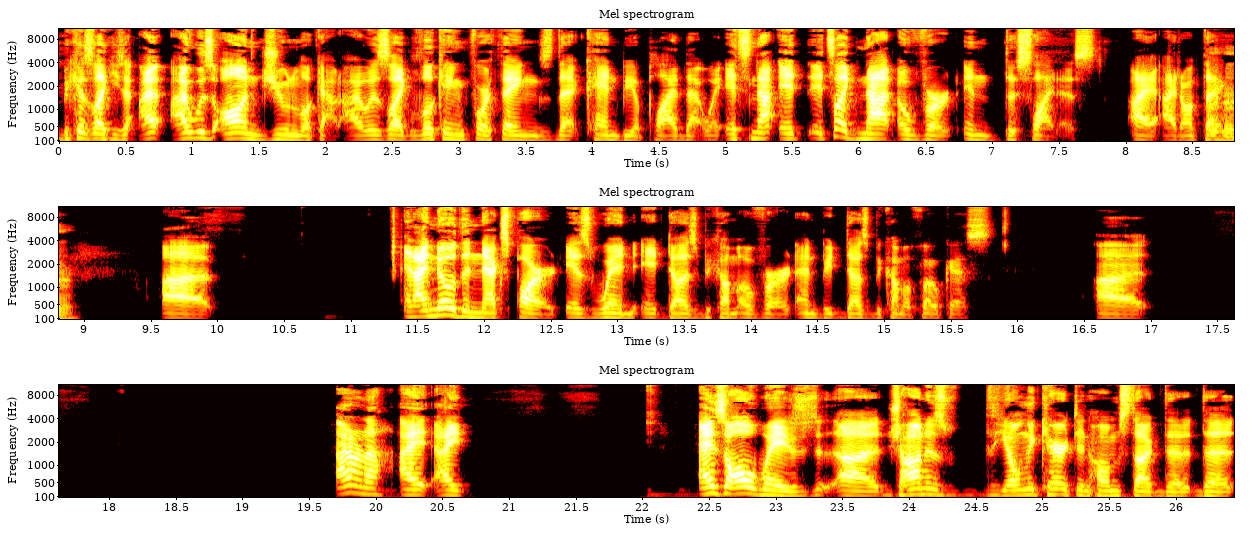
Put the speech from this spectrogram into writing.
because like you said I, I was on june lookout. I was like looking for things that can be applied that way. It's not it, it's like not overt in the slightest i i don't think. Mm-hmm. uh and i know the next part is when it does become overt and be, does become a focus. Uh i don't know. I i as always uh john is the only character in homestuck that that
